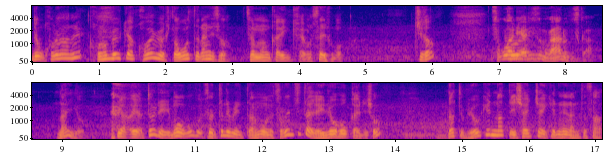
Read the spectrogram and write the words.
でもこれはねこの病気は怖い病気と思ってないんですよ。専門家委員会も政府も。違う？そこはリアリズムがあるんですか？ないよ。いやいやトイレもう僕それテレビで言ったらもうそれ自体が医療崩壊でしょ？だって病気になって医者行っちゃいけねえなんてさ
